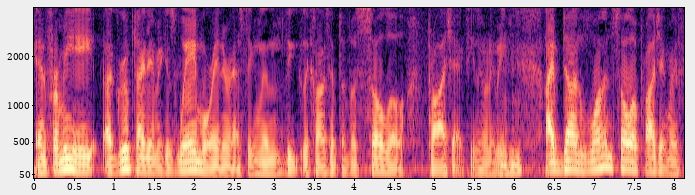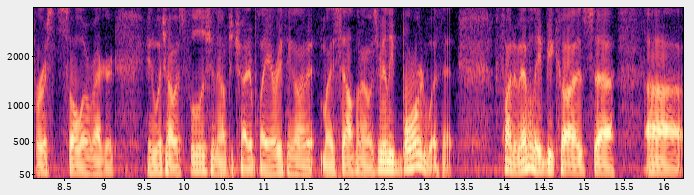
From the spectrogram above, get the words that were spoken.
and for me, a group dynamic is way more interesting than the the concept of a solo project. You know what I mean? I've done one solo project, my first solo record, in which I was foolish enough to try to play everything on it myself, and I was really bored with it. Fundamentally, because uh, uh,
